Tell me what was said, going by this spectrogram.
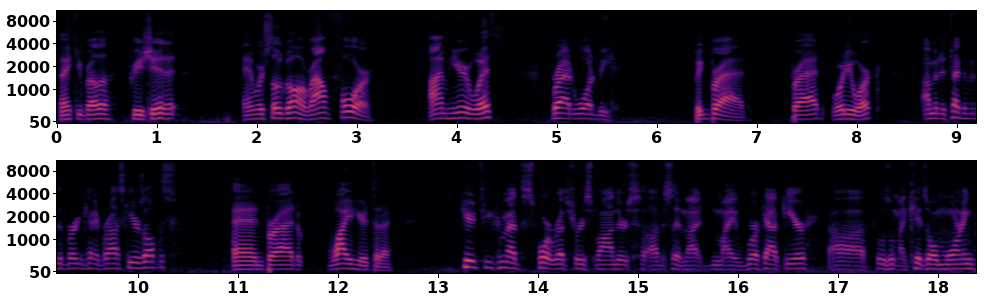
thank you, brother. Appreciate it. And we're still going. Round four. I'm here with Brad Wardby. Big Brad. Brad, where do you work? I'm a detective at the Bergen County Prosecutor's Office. And Brad, why are you here today? Here to come out to support reps for responders. Obviously, my my workout gear uh, was with my kids all morning,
